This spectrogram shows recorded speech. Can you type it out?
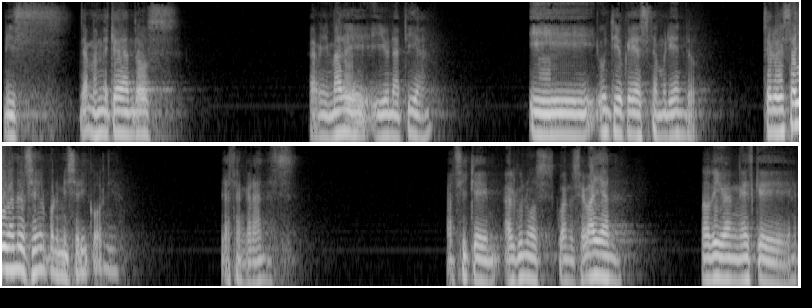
mis, ya más me quedan dos, a mi madre y una tía, y un tío que ya se está muriendo. Se lo está llevando el Señor por misericordia. Ya están grandes. Así que algunos cuando se vayan, no digan es que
